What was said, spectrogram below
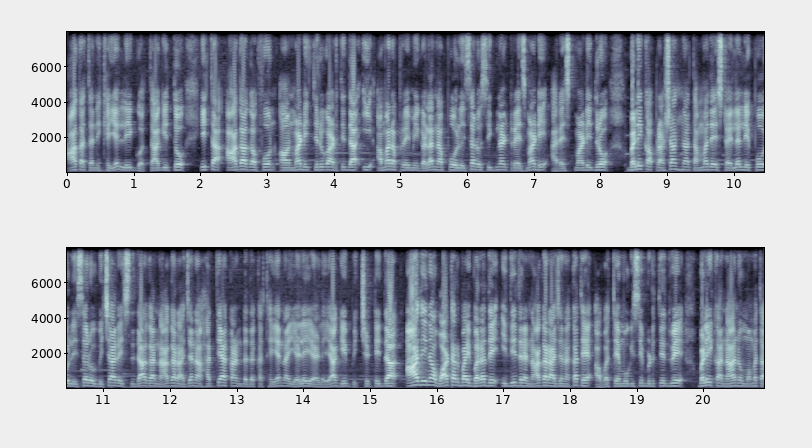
ಆಗ ತನಿಖೆಯಲ್ಲಿ ಗೊತ್ತಾಗಿತ್ತು. ಇತ್ತ ಆಗಾಗ ಫೋನ್ ಆನ್ ಮಾಡಿ ತಿರುಗಾಡ್ತಿದ್ದ ಈ ಅಮರ ಪ್ರೇಮಿಗಳನ್ನ ಪೊಲೀಸರು ಸಿಗ್ನಲ್ ಟ್ರೇಸ್ ಮಾಡಿ ಅರೆಸ್ಟ್ ಮಾಡಿದ್ರು. ಬಳಿಕ ಪ್ರಶಾಂತ್ನ ತಮ್ಮದೇ ಸ್ಟೈಲಲ್ಲಿ ಪೊಲೀಸರು ವಿಚಾರಿಸಿದಾಗ ನಾಗರಾಜನ ಹತ್ಯಾಕಾಂಡದ ಕಥೆಯನ್ನ ಎಳೆ ಎಳೆಯಾಗಿ ಬಿಚ್ಚಿಟ್ಟಿದ್ದ. ಆ ದಿನ ವಾಟರ್ ಬಾಯ್ ಬರದೆ ಇದ್ದಿದ್ರೆ ನಾಗರಾಜನ ಕಥೆ ಅವತ್ತೇ ಮುಗಿಸಿ ಬಿಡ್ತಿದ್ವಿ. ಬಳಿಕ ನಾನು, ಮಮತಾ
